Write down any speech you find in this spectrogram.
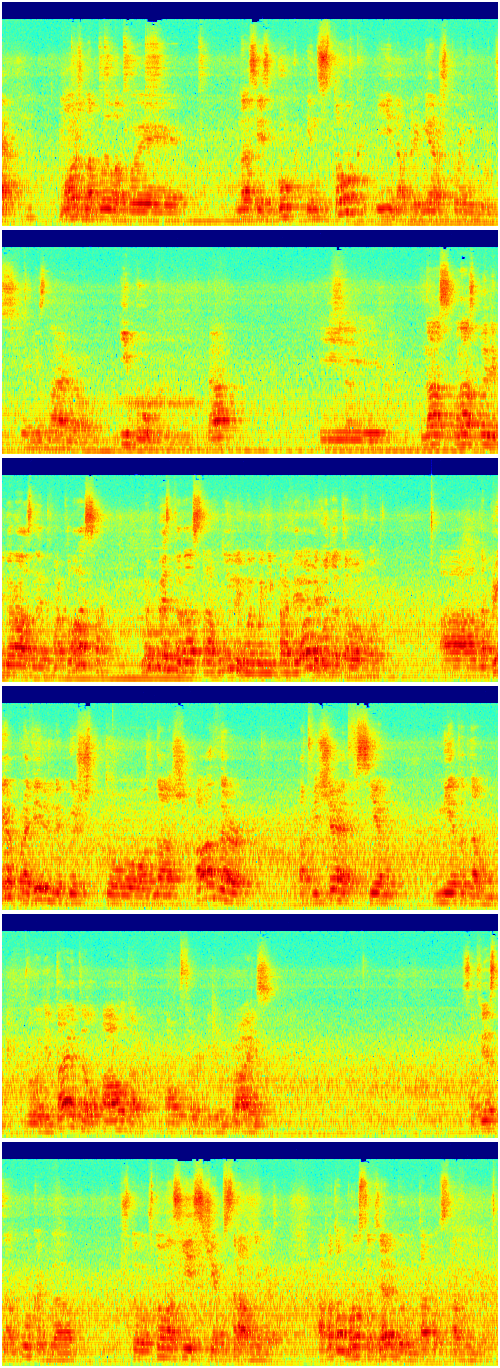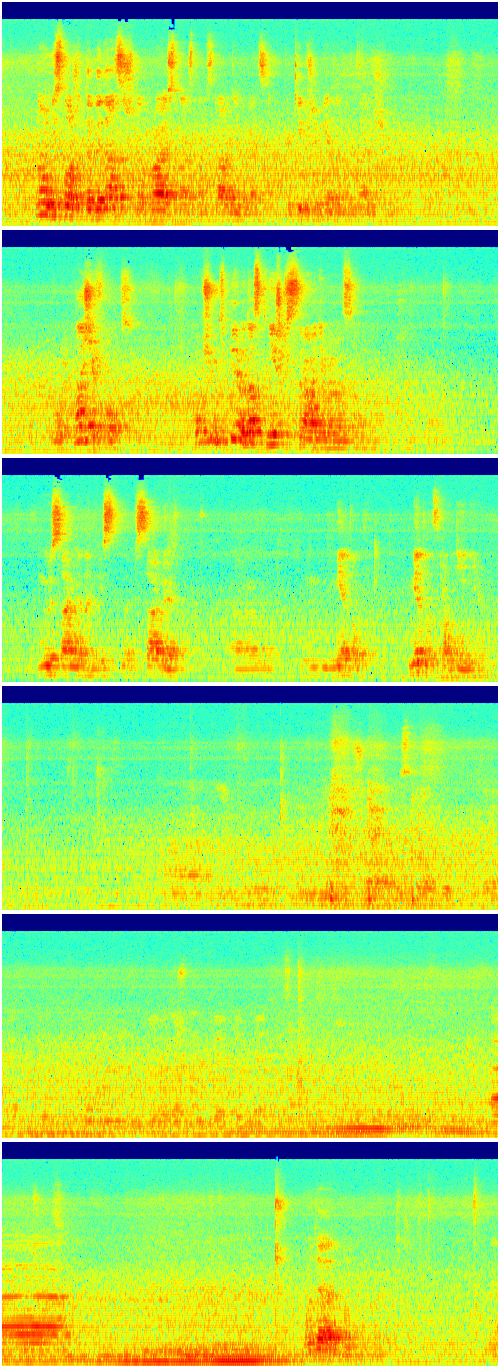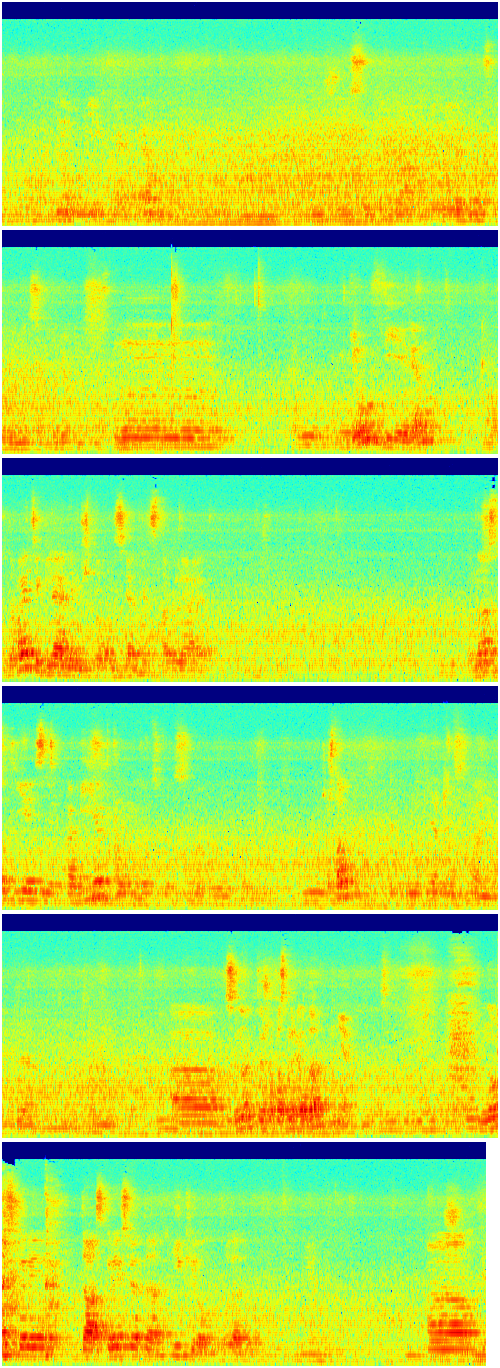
теория можно было бы... У нас есть book in stock и, например, что-нибудь, я не знаю, e-book, да? И у нас, у нас были бы разные два класса, мы бы тогда сравнили, мы бы не проверяли вот этого вот. А, например, проверили бы, что наш other отвечает всем методам вроде title, author, author или price. Соответственно, ну как бы, что, что у нас есть с чем сравнивать. А потом просто взяли бы вот так вот сравнили. Ну, несложно догадаться, что price у нас там сравнивается. Каким же методом дальше. Вот. Значит, false. В общем, теперь у нас книжки сравниваются. Мы сами напис написали э, метод, метод сравнения. А, вот этот. Не уверен. Давайте глянем, что он себя представляет. У нас тут есть объект. Что? А, синоним, ты уже посмотрел, да? Нет. Но скорее, да, скорее всего это equal, вот это. А,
